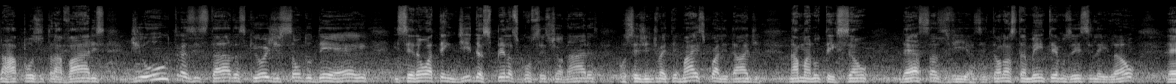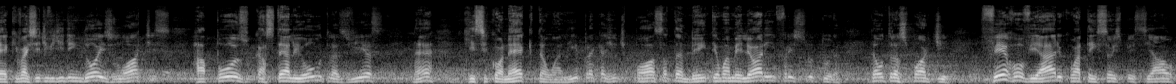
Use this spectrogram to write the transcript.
da Raposo Travares, de outras estradas que hoje são do DR e serão atendidas pelas concessionárias, ou seja, a gente vai ter mais qualidade na manutenção dessas vias. Então nós também temos esse leilão é, que vai ser dividido em dois lotes, Raposo, Castelo e outras vias, né, que se conectam ali para que a gente possa também ter uma melhor infraestrutura. Então, o transporte ferroviário com atenção especial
